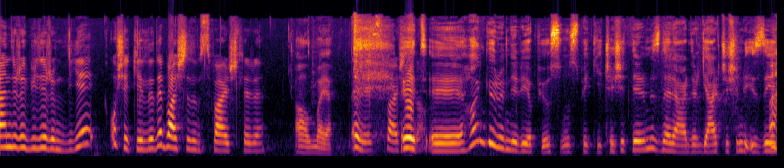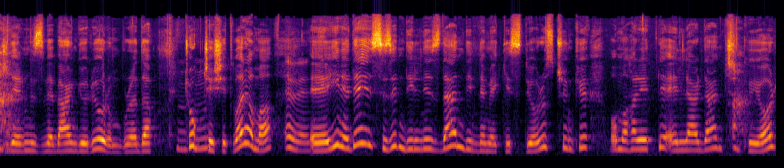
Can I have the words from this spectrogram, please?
değerlendirebilirim diye o şekilde de başladım siparişleri almaya. Evet, Evet, e, hangi ürünleri yapıyorsunuz peki? Çeşitlerimiz nelerdir? Gerçi şimdi izleyicilerimiz ve ben görüyorum burada çok çeşit var ama evet. e, yine de sizin dilinizden dinlemek istiyoruz. Çünkü o maharetli ellerden çıkıyor.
